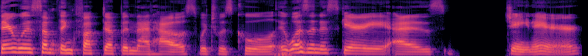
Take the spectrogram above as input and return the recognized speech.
There was something fucked up in that house, which was cool. It wasn't as scary as Jane Eyre,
